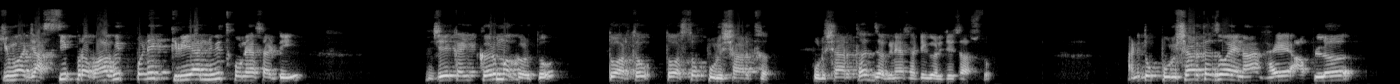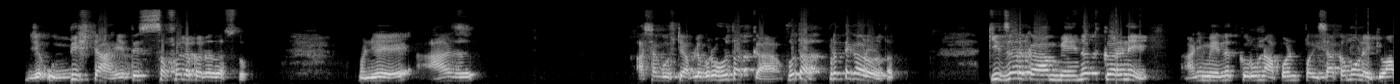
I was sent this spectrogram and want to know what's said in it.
किंवा जास्ती प्रभावितपणे क्रियान्वित होण्यासाठी जे काही कर्म करतो तो अर्थ तो असतो पुरुषार्थ. पुरुषार्थ जगण्यासाठी गरजेचा असतो. आणि तो पुरुषार्थ जो आहे ना हे आपलं जे उद्दिष्ट आहे ते सफल करत असतो. म्हणजे आज अशा गोष्टी आपल्याबरोबर होतात का? होतात प्रत्येकाबरोबर होतात. की जर का मेहनत करणे आणि मेहनत करून आपण पैसा कमवणे किंवा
